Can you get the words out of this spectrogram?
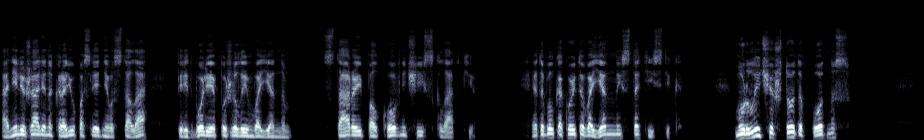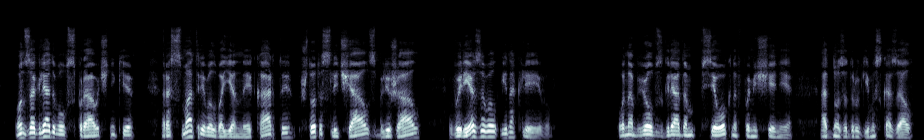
Они лежали на краю последнего стола перед более пожилым военным, старой полковничьей складки. Это был какой-то военный статистик. Мурлыча что-то под нос, он заглядывал в справочники, рассматривал военные карты, что-то сличал, сближал, вырезывал и наклеивал. Он обвел взглядом все окна в помещении, одно за другим, и сказал,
